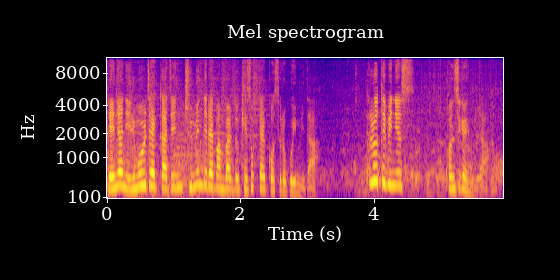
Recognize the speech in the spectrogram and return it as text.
내년 일몰제까진 주민들의 반발도 계속될 것으로 보입니다. 헬로티비 뉴스 권수경입니다.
